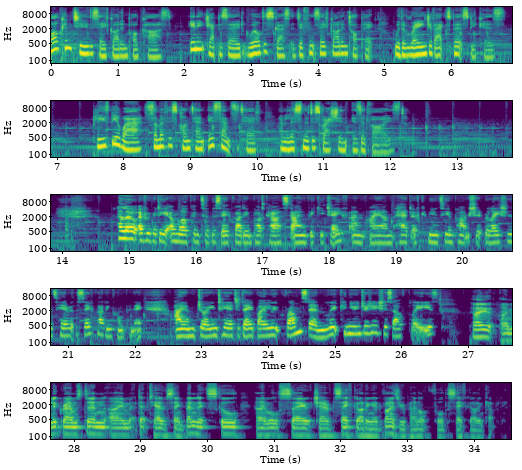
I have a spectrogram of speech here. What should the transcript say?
Welcome to the Safeguarding Podcast. In each episode, we'll discuss a different safeguarding topic with a range of expert speakers. Please be aware some of this content is sensitive and listener discretion is advised. Hello, everybody, and welcome to the Safeguarding Podcast. I'm Vicky Chafe, and I am Head of Community and Partnership Relations here at the Safeguarding Company. I am joined here today by Luke Ramsden. Luke, can you introduce yourself, please? Hello, I'm Luke Ramsden. I'm Deputy Head of St Benedict's School, and I'm also Chair of the Safeguarding Advisory Panel for the Safeguarding Company.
